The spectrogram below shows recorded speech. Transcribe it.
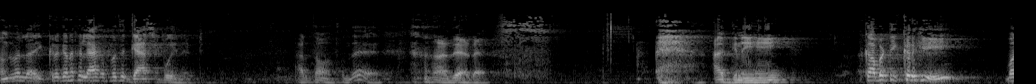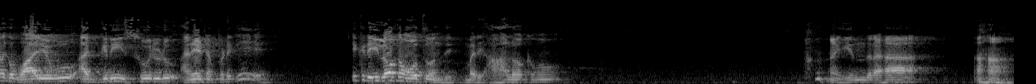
అందువల్ల ఇక్కడ కనుక లేకపోతే గ్యాస్ పోయినట్టు. అర్థమవుతుంది? అదే అదే. అగ్ని కాబట్టి ఇక్కడికి మనకు వాయువు అగ్ని సూర్యుడు అనేటప్పటికీ ఇక్కడ ఈ లోకం అవుతుంది. మరి ఆ లోకము? ఇంద్ర ఆహా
